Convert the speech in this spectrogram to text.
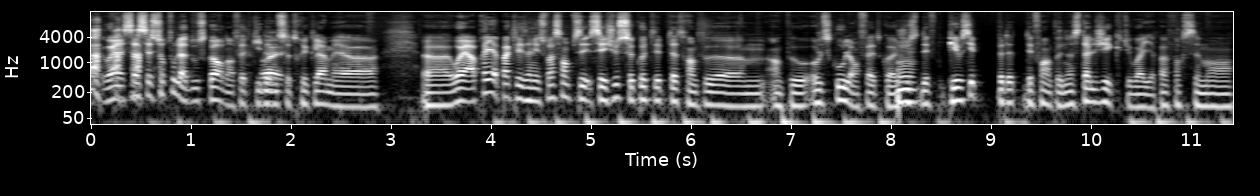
ouais ça c'est surtout la douce corde en fait qui donne ce truc là. Mais euh, ouais, après il n'y a pas que les années 60, c'est juste ce côté peut-être un peu, un peu old school en fait. Quoi. Mm. Juste puis aussi peut-être des fois un peu nostalgique, tu vois, il n'y a pas forcément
